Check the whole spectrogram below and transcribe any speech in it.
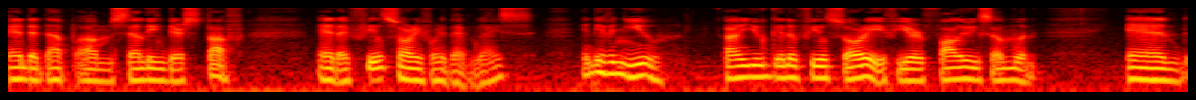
ended up um selling their stuff. And i feel sorry for them guys. And even you. Are you gonna feel sorry if you're following someone and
